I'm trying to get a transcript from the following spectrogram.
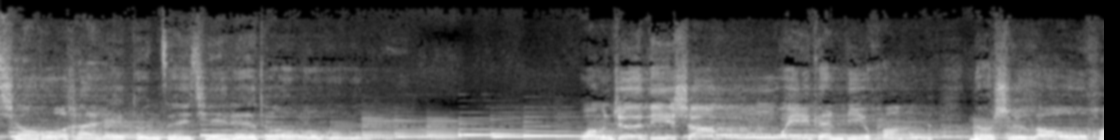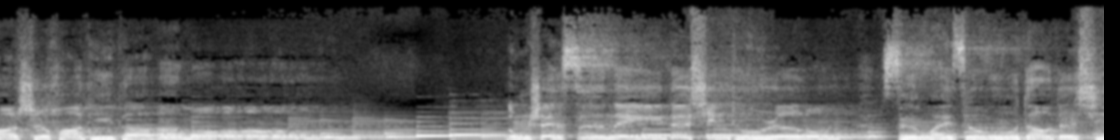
小孩蹲在街头，望着地上未干的花，那是老化石化的大梦。龙山寺内的信徒热络，寺外走道的行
